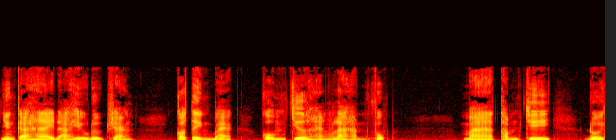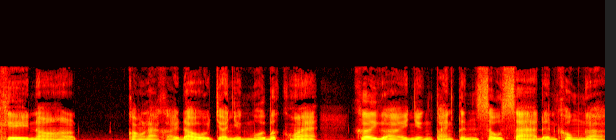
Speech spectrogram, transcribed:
nhưng cả hai đã hiểu được rằng có tiền bạc cũng chưa hẳn là hạnh phúc, mà thậm chí đôi khi nó còn là khởi đầu cho những mối bất hòa, khơi gợi những toan tính xấu xa đến không ngờ.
